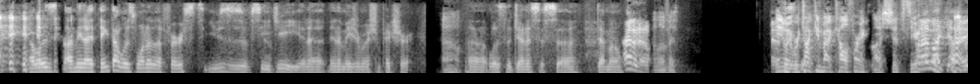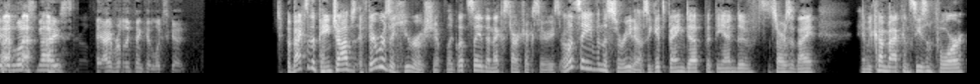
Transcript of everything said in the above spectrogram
that was I mean I think that was one of the first uses of CG in a in a major motion picture. Oh, Uh, was the Genesis uh, demo. I don't know. I love it. Anyway, we're talking about California class ships here. but I like it. It looks nice. I I really think it looks good. But back to the paint jobs. If there was a hero ship, like let's say the next Star Trek series, or let's say even the Cerritos, it gets banged up at the end of Stars at Night, and we come back in season four,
